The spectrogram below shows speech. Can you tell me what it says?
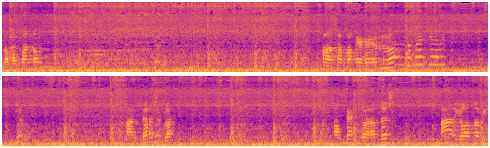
Gak mempan dong. Kerasa pakai handgun sebaiknya. Hancur sebelah. Oke, 200. Ah, reload lagi.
